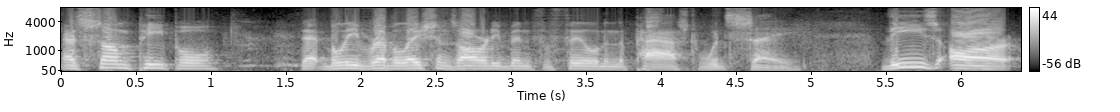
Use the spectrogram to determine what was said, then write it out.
as some people that believe Revelation's already been fulfilled in the past would say. These are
